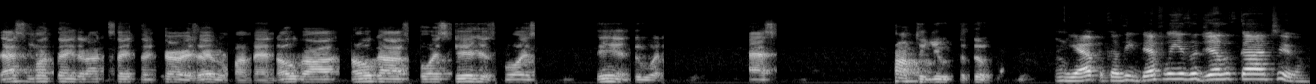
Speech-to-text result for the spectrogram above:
That's one thing that I can say to encourage everyone, man. Know God, know God's voice, hear His voice, then do what He asks, prompting you to do. Yep, because he definitely is a jealous God too.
